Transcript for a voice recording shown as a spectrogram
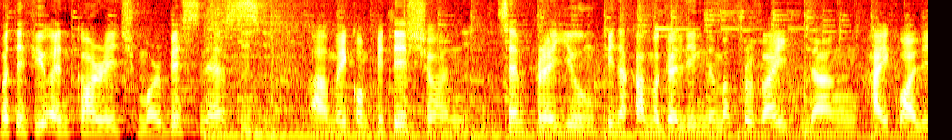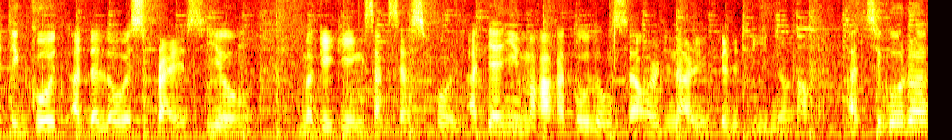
But if you encourage more business, ah, may competition, siyempre yung pinakamagaling na mag-provide ng high quality good at the lowest price, yung magiging successful. At yan yung makakatulong sa ordinaryong Pilipino. Okay. At siguro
